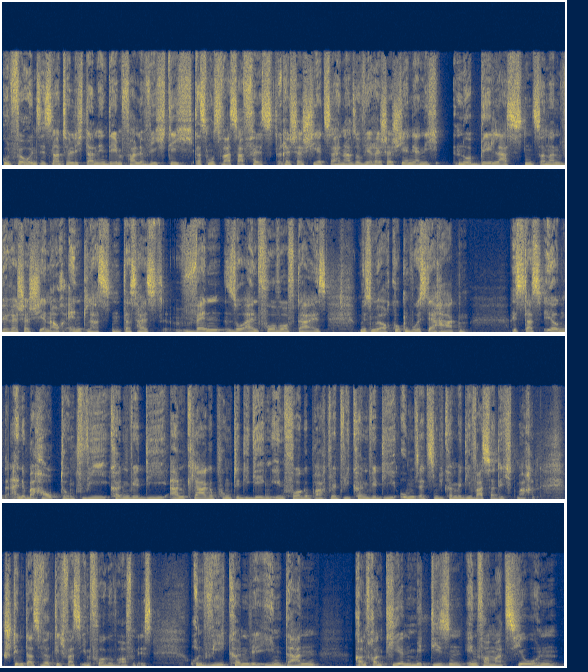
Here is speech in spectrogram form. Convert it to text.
Gut, für uns ist natürlich dann in dem Falle wichtig, das muss wasserfest recherchiert sein. Also wir recherchieren ja nicht nur belastend, sondern wir recherchieren auch entlastend. Das heißt, wenn so ein Vorwurf da ist, müssen wir auch gucken, wo ist der Haken? Ist das irgendeine Behauptung? Wie können wir die Anklagepunkte, die gegen ihn vorgebracht wird, wie können wir die umsetzen? Wie können wir die wasserdicht machen? Stimmt das wirklich, was ihm vorgeworfen ist? Und wie können wir ihn dann konfrontieren mit diesen Informationen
